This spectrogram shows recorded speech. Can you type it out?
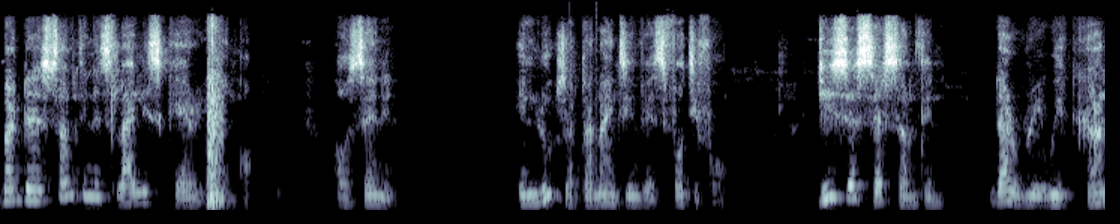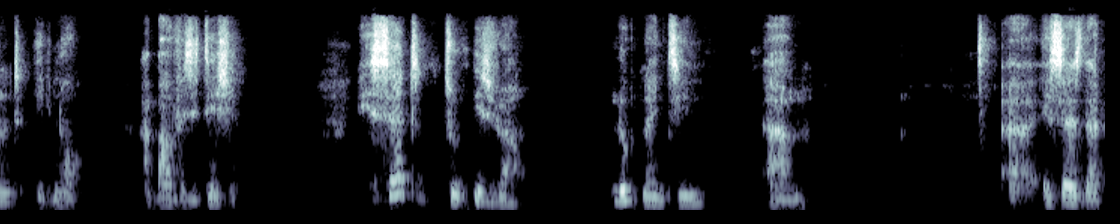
But there's something slightly scary concerning. In Luke chapter 19, verse 44, Jesus said something that we can't ignore about visitation. He said to Israel, Luke 19, um, uh, it says that,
